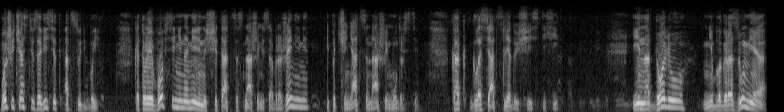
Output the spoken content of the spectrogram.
большей частью зависят от судьбы, которая вовсе не намерена считаться с нашими соображениями и подчиняться нашей мудрости, как гласят следующие стихи. И на долю неблагоразумия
